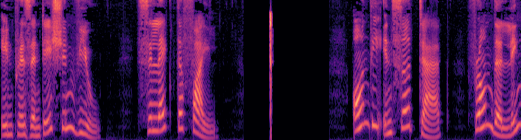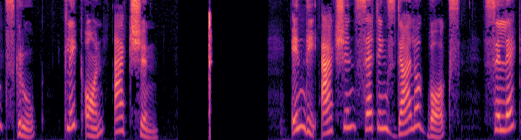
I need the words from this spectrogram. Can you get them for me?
in Presentation View. Select the file. On the Insert tab, from the Links group, click on Action. In the Action Settings dialog box, select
